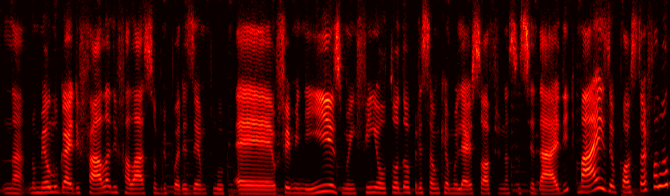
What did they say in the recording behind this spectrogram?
na, no meu lugar de fala, de falar sobre, por exemplo, é, o feminismo, enfim, ou toda a opressão que a mulher mulher sofre na sociedade, mas eu posso estar falando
